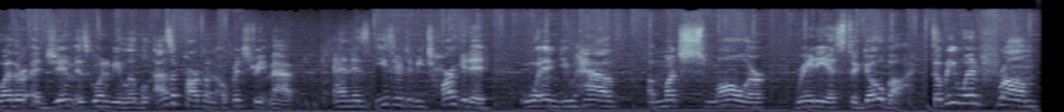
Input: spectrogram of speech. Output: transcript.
whether a gym is going to be labeled as a park on OpenStreetMap and is easier to be targeted when you have a much smaller radius to go by. So we went from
